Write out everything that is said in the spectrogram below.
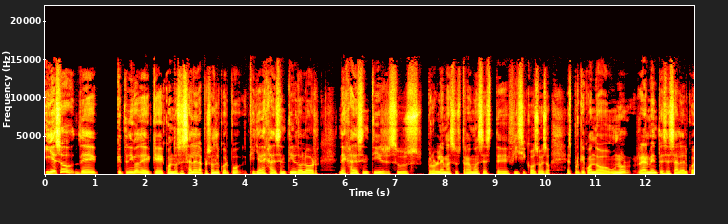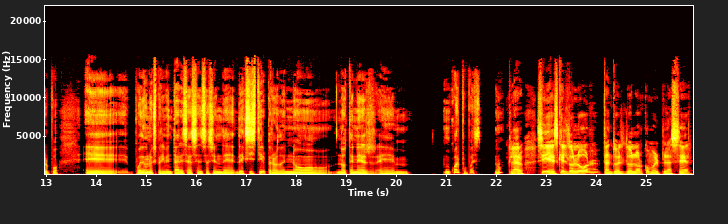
Y eso de que te digo de que cuando se sale la persona del cuerpo, que ya deja de sentir dolor, deja de sentir sus problemas, sus traumas este, físicos o eso, es porque cuando uno realmente se sale del cuerpo, eh, puede uno experimentar esa sensación de, existir, pero de no, no tener em, un cuerpo, pues. ¿No? Claro, sí, es que el dolor, tanto el dolor como el placer,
